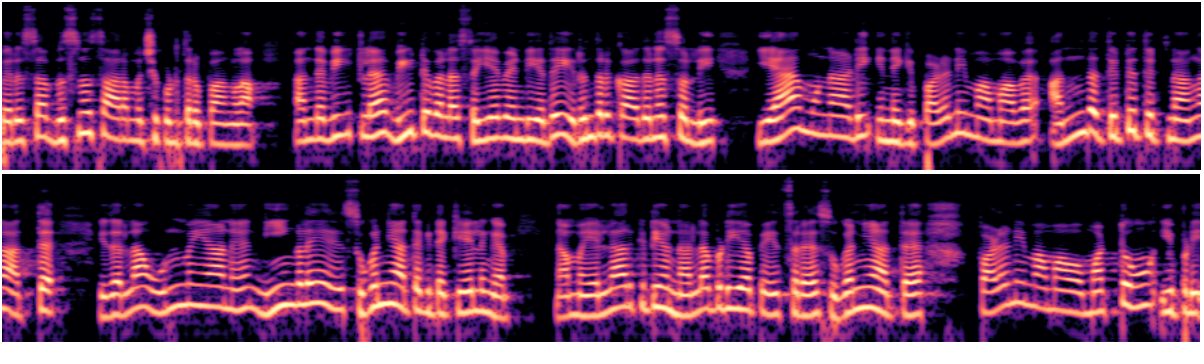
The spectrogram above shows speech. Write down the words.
பெருசாக பிஸ்னஸ் ஆரம்பித்து கொடுத்துருப்பாங்களாம். அந்த வீட்டில் வீட்டு வேலை செய்ய வேண்டியதே இருந்திருக்காதுன்னு சொல்லி ஏன் முன்னாடி இன்னைக்கு பழனி மாமாவை அந்த திட்டு திட்டினாங்க அத்தை? இதெல்லாம் உண்மையான நீங்களே சுகன்யா கிட்ட கேளுங்க. நம்ம எல்லார்கிட்டையும் நல்லபடியாக பேசுகிற சுகன்யா அத்தை பழனி மாமாவை மட்டும் இப்படி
